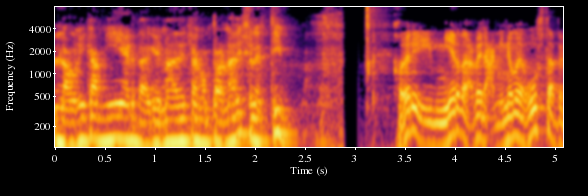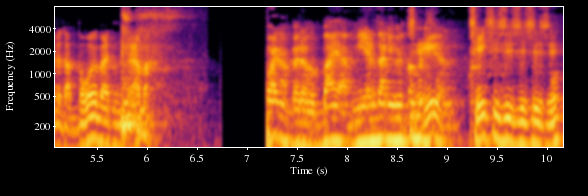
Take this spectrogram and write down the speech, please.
la única mierda que no ha hecho a comprar nadie es el Steam. Joder, y mierda, a ver, a mí no me gusta, pero tampoco me parece un drama. Bueno, pero vaya, mierda a nivel comercial. Sí, sí, sí, sí, sí, sí.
